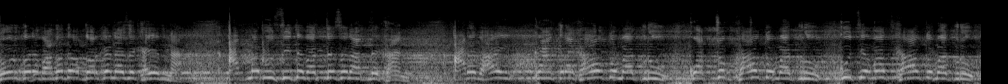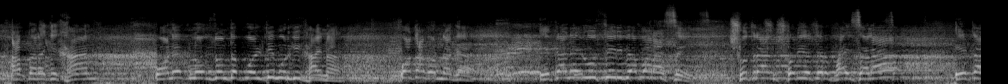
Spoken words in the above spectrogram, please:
জোর করে বাধা দেওয়ার দরকার নাই যে খাইয়েন না। আপনার রুচিতে বাঁচতেছেন আপনি খান। আরে ভাই, কাঁকড়া খাও তো মাকরু কচ্ছপ খাও তো মাকরু কুচে মাছ খাও তো মাকরু আপনারা কি খান? অনেক লোকজন তো পোলট্রি মুরগি খায় না। কথা কর না এখানে রুচির ব্যাপার আছে। সুতরাং শরীয়তের ফাইসালা এটা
